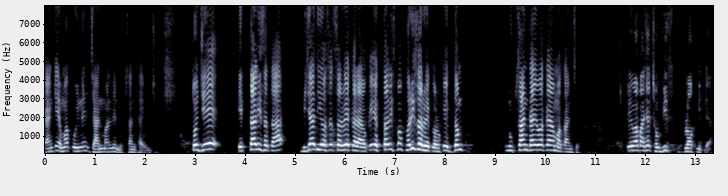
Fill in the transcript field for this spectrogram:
કારણ કે એમાં કોઈને જાનમાલને નુકસાન થયું છે. તો જે એકતાલીસ હતા, બીજા દિવસે સર્વે કરાયો કે એકતાલીસમાં ફરી સર્વે કરો કે એકદમ નુકસાન થાય એવા કયા મકાન છે? તો એવા પાછા છવ્વીસ બ્લોક નીકળ્યા.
